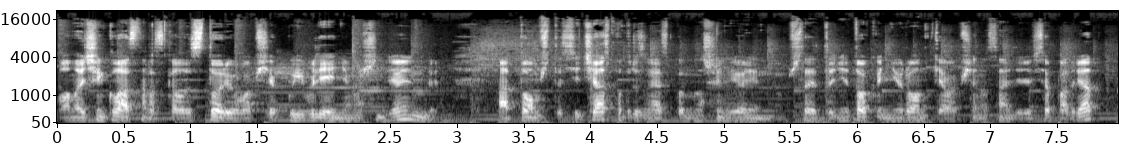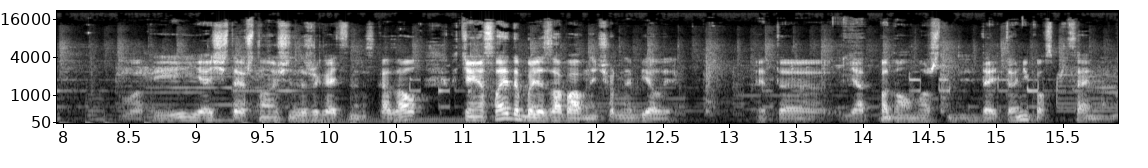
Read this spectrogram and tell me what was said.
Он очень классно рассказал историю вообще появления машин ленинга, о том, что сейчас подразумевается под машин ленингом, что это не только нейронки, а вообще на самом деле все подряд. Вот, и я считаю, что он очень зажигательно рассказал. Хотя у него слайды были забавные, черно-белые. Это я подумал, может, дать тоников специально. Ну,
